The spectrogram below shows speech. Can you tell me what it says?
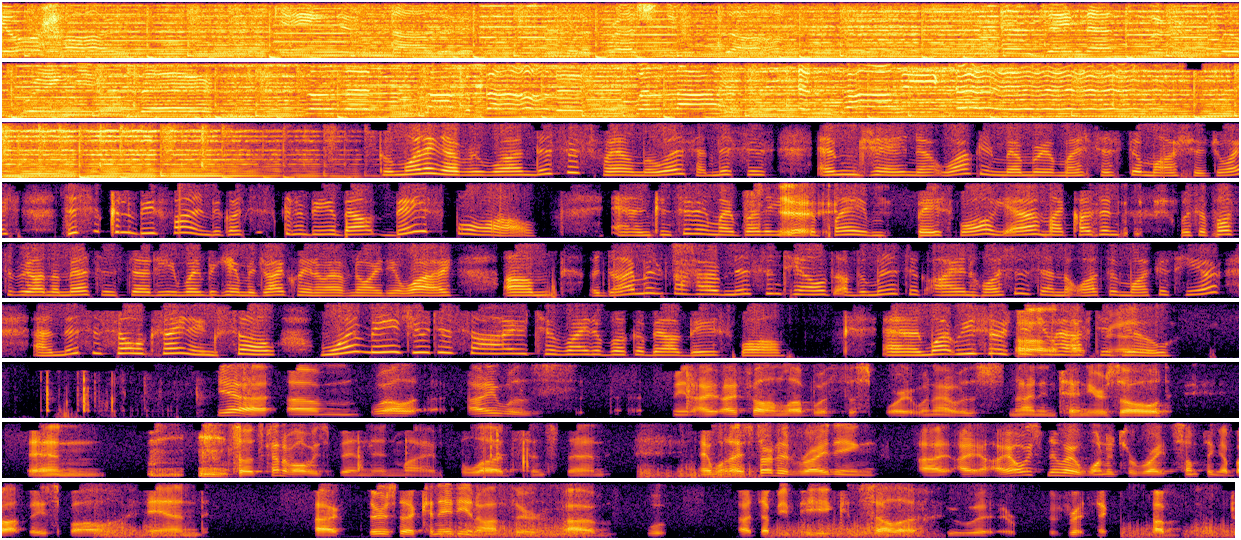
your heart. Gain new knowledge, get a fresh new start. MJ Network will bring you there. Morning, everyone. This is Fran Lewis, and this is MJ Network in memory of my sister Marsha Joyce. This is going to be fun because this is going to be about baseball. And considering my brother used Yeah. to play baseball, yeah, my cousin was supposed to be on the Mets. Instead, he went and became a dry cleaner. I have no idea why. Um, a diamond for her. This entails of the Winnisook Iron Horses and the author Mark Sasse here. And this is so exciting. So what made you decide to write a book about baseball? And what research did Oh, you have to do? Yeah. Um, well, I was. I mean, I, I fell in love with the sport when I was nine and ten years old, and so it's kind of always been in my blood since then. And when I started writing, I, I, I always knew I wanted to write something about baseball. And uh, there's a Canadian author, um, w- uh, W.P. Kinsella, who uh, has written a, a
